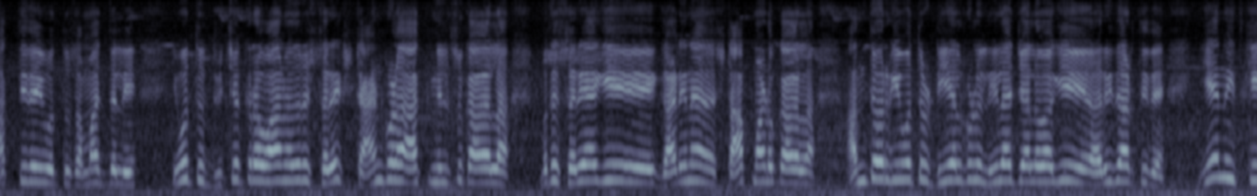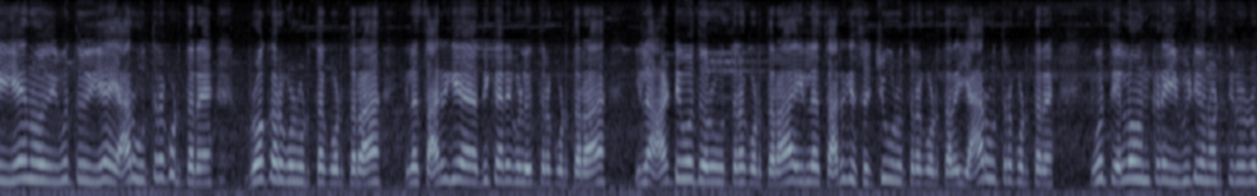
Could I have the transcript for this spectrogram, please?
ಆಗ್ತಿದೆ ಇವತ್ತು ಸಮಾಜದಲ್ಲಿ? ಇವತ್ತು ದ್ವಿಚಕ್ರ ವಾಹನದಲ್ಲಿ ಸರಿಯಾಗಿ ಸ್ಟ್ಯಾಂಡ್ಗಳು ಹಾಕಿ ನಿಲ್ಸೋಕ್ಕಾಗಲ್ಲ. ಮತ್ತು ಸರಿಯಾಗಿ ಗಾಡಿನ ಸ್ಟಾಪ್ ಮಾಡೋಕ್ಕಾಗಲ್ಲ. ಅಂಥವ್ರಿಗೆ ಇವತ್ತು ಡಿ ಎಲ್ಗಳು ಲೀಲಾಜಾಲವಾಗಿ ಹರಿದಾಡ್ತಿದೆ. ಏನು ಇದಕ್ಕೆ, ಏನು ಇವತ್ತು ಏ, ಯಾರು ಉತ್ತರ ಕೊಡ್ತಾರೆ? ಬ್ರೋಕರ್ಗಳು ಉತ್ತರ ಕೊಡ್ತಾರಾ? ಇಲ್ಲ ಸಾರಿಗೆ ಅಧಿಕಾರಿಗಳು ಉತ್ತರ ಕೊಡ್ತಾರಾ? ಇಲ್ಲ ಆರ್ ಟಿ ಉತ್ತರ ಕೊಡ್ತಾರಾ? ಇಲ್ಲ ಸಾರಿಗೆ ಸಚಿವರು ಉತ್ತರ ಕೊಡ್ತಾರೆ? ಯಾರು ಉತ್ತರ ಕೊಡ್ತಾರೆ? ಇವತ್ತು ಎಲ್ಲೋ ಒಂದು ಕಡೆ ಈ ವಿಡಿಯೋ ನೋಡ್ತಿರೋರು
